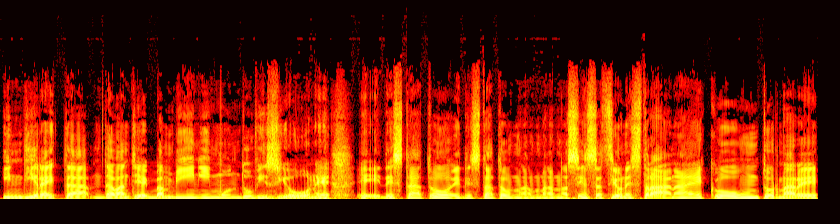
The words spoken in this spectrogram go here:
in diretta davanti davanti ai bambini in mondovisione. Ed è, stato, ed è stata una, una, una, sensazione strana, ecco, un tornare,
